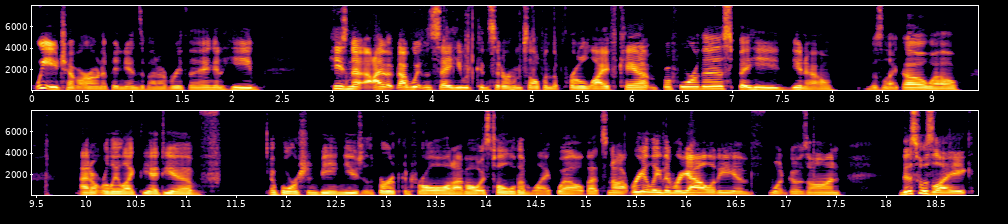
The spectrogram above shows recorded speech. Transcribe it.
we each have our own opinions about everything, and he he's not. I I wouldn't say he would consider himself in the pro life camp before this, but he you know was like, oh well, I don't really like the idea of abortion being used as birth control, and I've always told him like, well, that's not really the reality of what goes on. This was like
